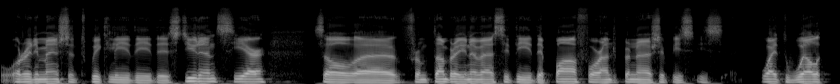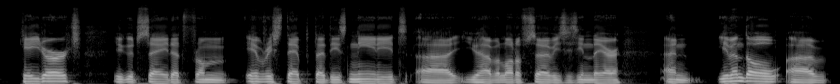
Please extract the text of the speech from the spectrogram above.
already mentioned quickly the, the students here. So uh, from Tampere University, the path for entrepreneurship is, is quite well catered. You could say that from every step that is needed, uh, you have a lot of services in there. And even though uh,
